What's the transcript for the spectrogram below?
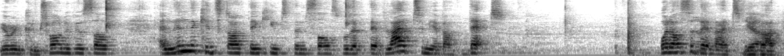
you're in control of yourself. And then the kids start thinking to themselves, well, if they've lied to me about that, what else have they lied to me Yeah. about?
